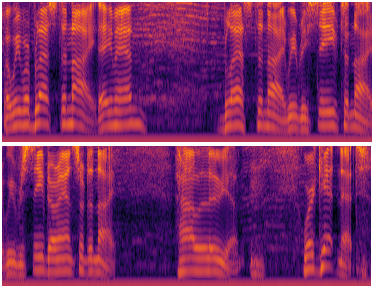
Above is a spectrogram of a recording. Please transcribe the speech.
But we were blessed tonight. Amen blessed tonight. We received tonight. We received our answer tonight. Hallelujah. We're getting it.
